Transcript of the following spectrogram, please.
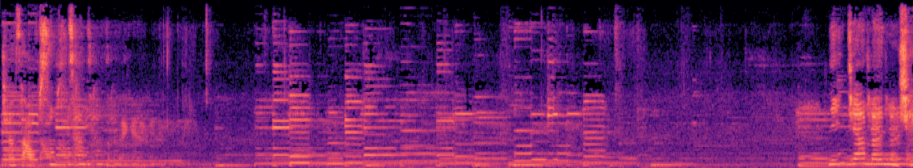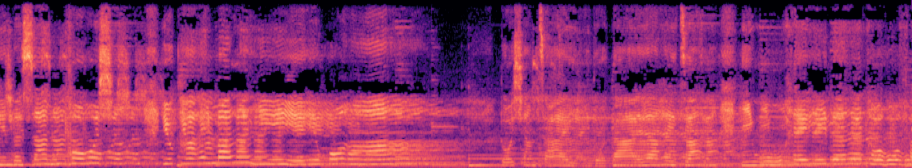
唱首送餐同大家。你家门前的山坡上，又开满了野花，多想摘一朵戴在你乌黑的头发，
